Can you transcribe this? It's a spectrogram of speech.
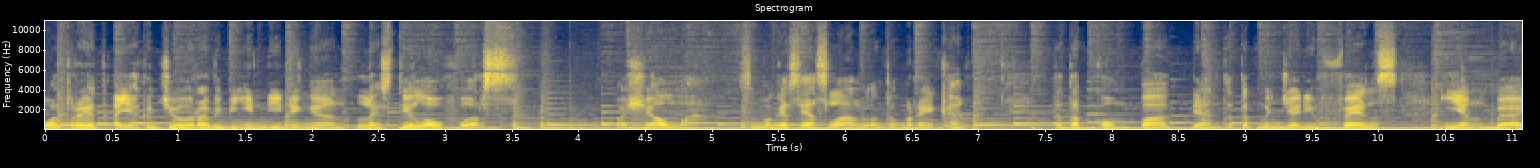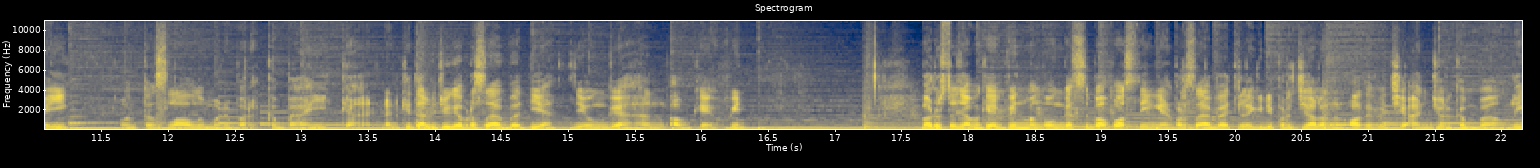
potret Ayah Kejora Bibi Indi dengan Lesti Lovers. Masya Allah, semoga sehat selalu untuk mereka, tetap kompak dan tetap menjadi fans yang baik untuk selalu menebar kebaikan. Dan kita lihat juga persahabat ya, di unggahan Om Kevin. Baru saja Om Kevin mengunggah sebuah postingan persahabat lagi di perjalanan OTV Cianjur kembali.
